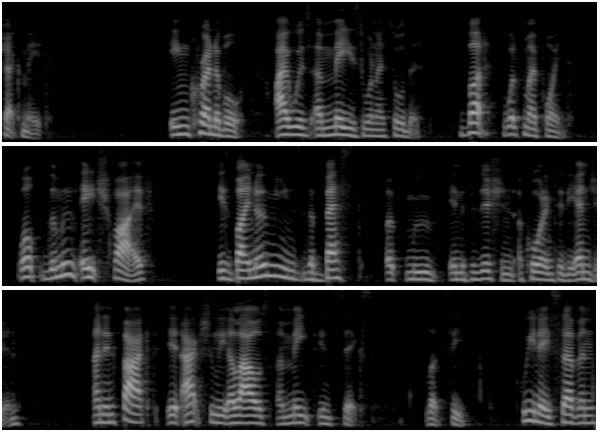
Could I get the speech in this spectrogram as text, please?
checkmate. Incredible. I was amazed when I saw this. But what's my point? Well, the move h5 is by no means the best uh, move in the position according to the engine, and in fact, it actually allows a mate in 6. Let's see. Queen a7,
